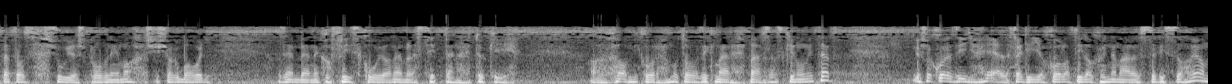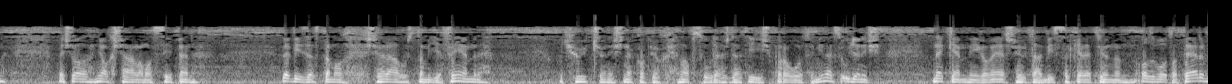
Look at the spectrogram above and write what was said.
Tehát az súlyos probléma a sisakban, hogy az embernek a friszkója nem lesz éppen töké, amikor motorozik már pár száz kilométert. És akkor ez így elfedi gyakorlatilag, hogy nem áll össze-vissza a hajam, és a nyaksállamat szépen bevízeztem, és ráhúztam így a fejemre, hogy hűtsön és ne kapjak napszúrást, de hát így is para volt, hogy mi lesz. Ugyanis nekem még a verseny után vissza kellett jönnöm. Az volt a terv,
